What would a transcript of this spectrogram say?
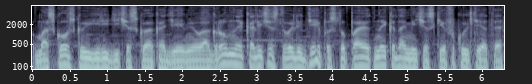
Московскую юридическую академию. Огромное количество людей поступают на экономические факультеты.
